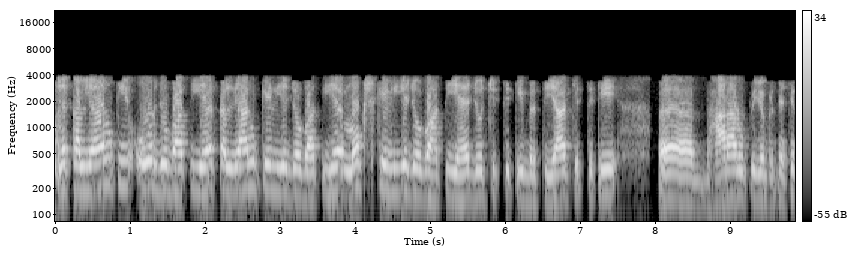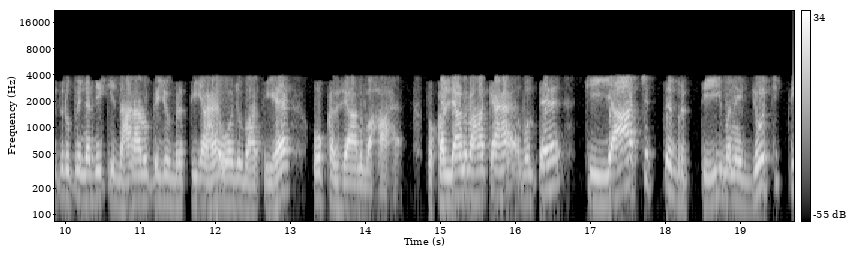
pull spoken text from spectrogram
मैंने कल्याण की ओर जो बहती है, कल्याण के लिए जो बहती है, मोक्ष के लिए जो बहती है, जो चित्त की वृत्तियाँ, चित्त की धारा रूपी जो वृत्तियाँ चित्त रूपी नदी की धारा रूपी जो वृत्तियाँ हैं, वो जो बहती है, वो कल्याण वहा है। तो कल्याण वहा क्या है? बोलते हैं कि या चित्त वृत्ति माने जो चित्त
